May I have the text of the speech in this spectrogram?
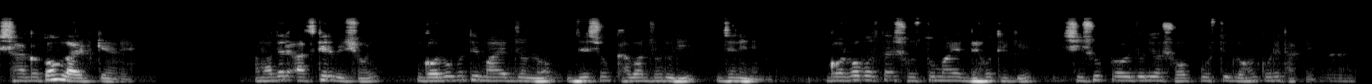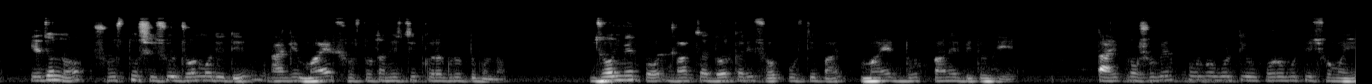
স্বাগতম লাইফ কেয়ারে আমাদের আজকের বিষয়, গর্ভবতী মায়ের জন্য যেসব খাবার জরুরি জেনে নিন। গর্ভাবস্থায় সুস্থ মায়ের দেহ থেকে শিশু প্রয়োজনীয় সব পুষ্টি গ্রহণ করে থাকে। এজন্য সুস্থ শিশুর জন্ম দিতে আগে মায়ের সুস্থতা নিশ্চিত করা গুরুত্বপূর্ণ। জন্মের পর বাচ্চা দরকারি সব পুষ্টি পায় মায়ের দুধ পানের ভিতর দিয়ে। তাই প্রসবের পূর্ববর্তী ও পরবর্তী সময়ে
